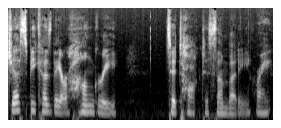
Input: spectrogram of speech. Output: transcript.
just because they are hungry to talk to somebody. Right.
